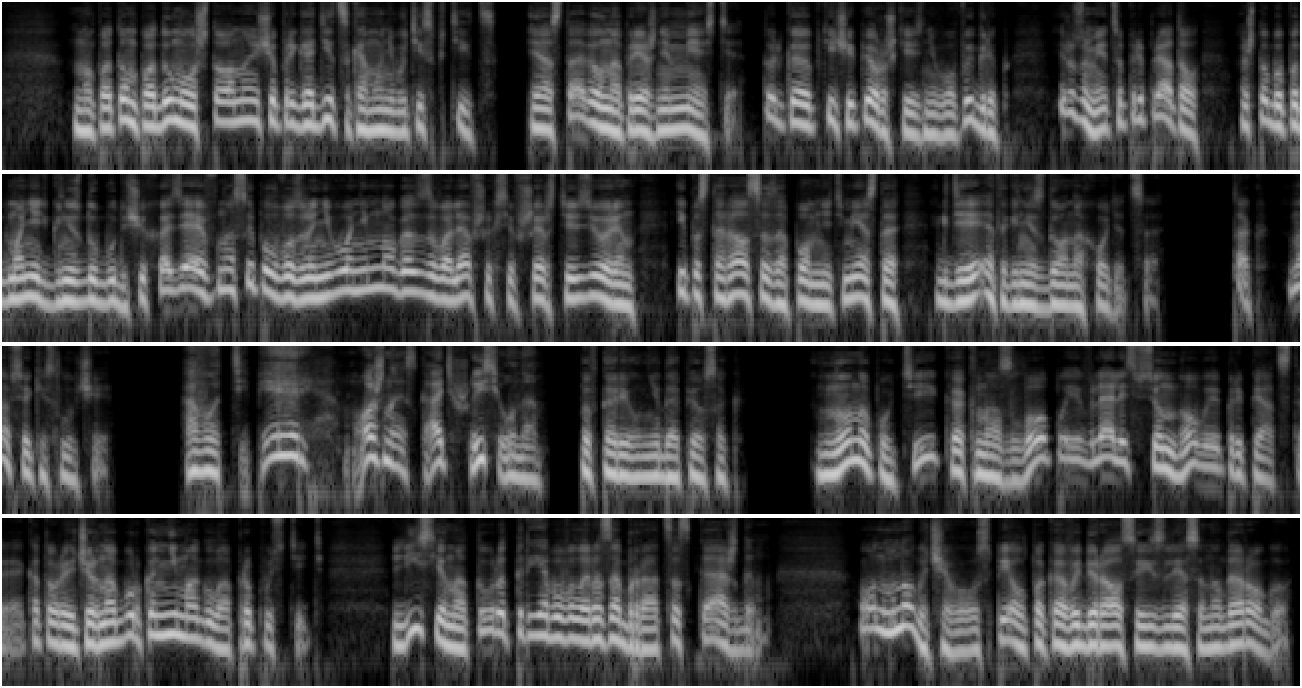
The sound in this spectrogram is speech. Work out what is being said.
но потом подумал, что оно еще пригодится кому-нибудь из птиц, и оставил на прежнем месте, только птичьи перышки из него выгреб и, разумеется, припрятал, а чтобы подманить к гнезду будущих хозяев, насыпал возле него немного завалявшихся в шерсти зерен и постарался запомнить место, где это гнездо находится. Так, на всякий случай. «А вот теперь можно искать Шисюна», — повторил недопесок. Но на пути, как назло, появлялись все новые препятствия, которые Чернобурка не могла пропустить. Лисья натура требовала разобраться с каждым. Он много чего успел, пока выбирался из леса на дорогу.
